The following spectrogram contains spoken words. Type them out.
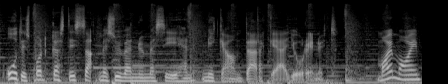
Uutispodcastissa me syvennymme siihen, mikä on tärkeää juuri nyt. Moi moi!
